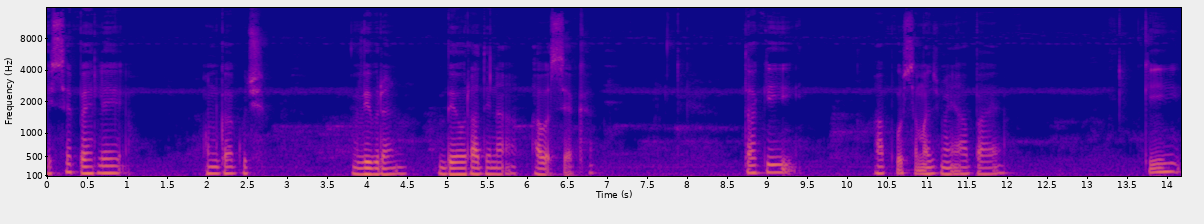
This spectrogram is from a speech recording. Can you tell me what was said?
इससे पहले उनका कुछ विवरण ब्यौरा देना आवश्यक है, ताकि आपको समझ में आ पाए कि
